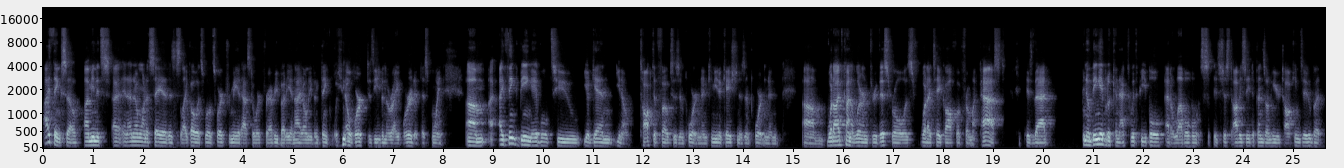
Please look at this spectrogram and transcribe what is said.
I think so. I mean it's uh, and i don't want to say it as like oh it's well it's worked for me it has to work for everybody and i don't even think you know worked is even the right word at this point. Um, I, I think being able to again you know talk to folks is important and communication is important. And um, what i've kind of learned through this role is what i take off of from my past is that you know, being able to connect with people at a level, it's, it's just obviously it depends on who you're talking to, but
